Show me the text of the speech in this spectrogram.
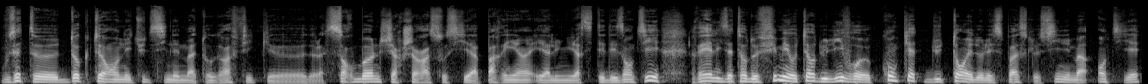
Vous êtes euh, docteur en études cinématographiques euh, de la Sorbonne, chercheur associé à Paris 1 et à l'Université des Antilles, réalisateur de films et auteur du livre Conquête du temps et de l'espace, le cinéma antillais,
